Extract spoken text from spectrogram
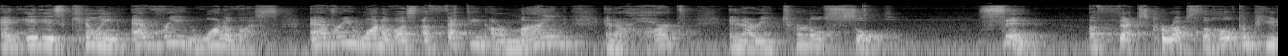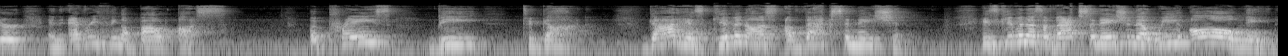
and it is killing every one of us every one of us, affecting our mind and our heart and our eternal soul. Sin affects, corrupts the whole computer and everything about us. But praise be to God. God has given us a vaccination. He's given us a vaccination that we all need.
